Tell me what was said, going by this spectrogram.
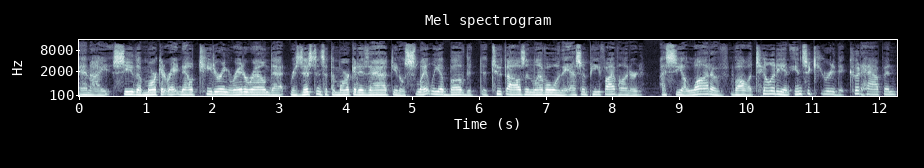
and I see the market right now teetering right around that resistance that the market is at, you know, slightly above the, the 2000 level on the S&P 500, I see a lot of volatility and insecurity that could happen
